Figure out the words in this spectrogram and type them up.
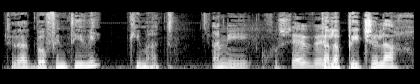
את יודעת, באופן טבעי כמעט. אני חושבת... את הלפיד שלך.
